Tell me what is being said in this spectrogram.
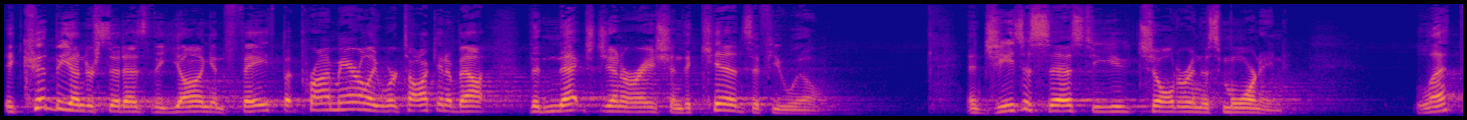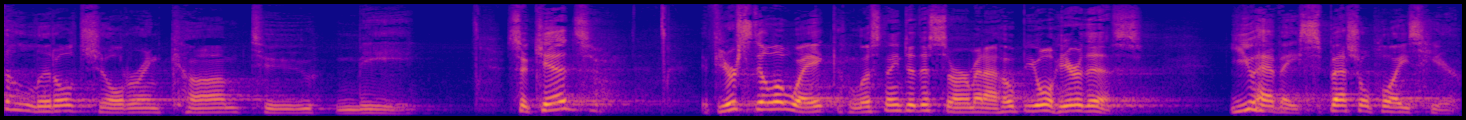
It could be understood as the young in faith, but primarily we're talking about the next generation, the kids, if you will. And Jesus says to you, children, this morning, let the little children come to me. So, kids, if you're still awake listening to this sermon, I hope you will hear this. You have a special place here.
